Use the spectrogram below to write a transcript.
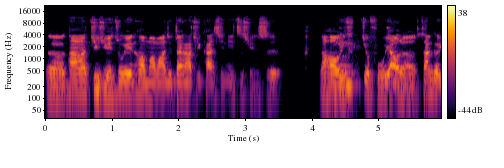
呃，他拒绝住院后，妈妈就带他去看心理咨询师，然后嗯。就服药了三个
